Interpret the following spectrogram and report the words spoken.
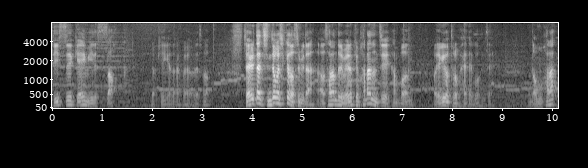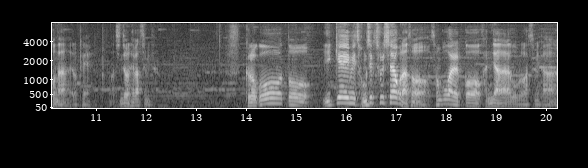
This game is suck. 이렇게 얘기하더라고요. 그래서 제가 일단 진정을 시켜뒀습니다. 어, 사람들이 왜 이렇게 화나는지 한번 어, 얘기도 들어봐야 되고 이제 너무 화났구나 이렇게 어, 진정을 해봤습니다. 그러고 또 이 게임이 정식 출시하고 나서 성공할 거 같냐라고 물어봤습니다.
